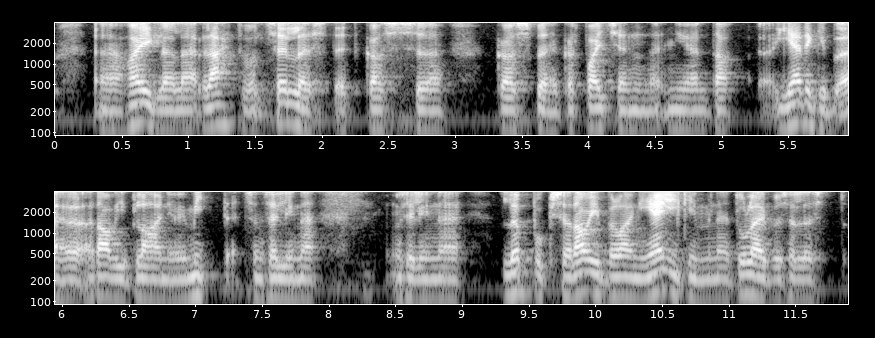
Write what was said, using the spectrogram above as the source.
äh, haiglale lähtuvalt sellest, et kas kas, kas patsient nii-öelda järgib äh, raviplaani või mitte, et see on selline, selline lõpuks see raviplaani jälgimine tuleb ju sellest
